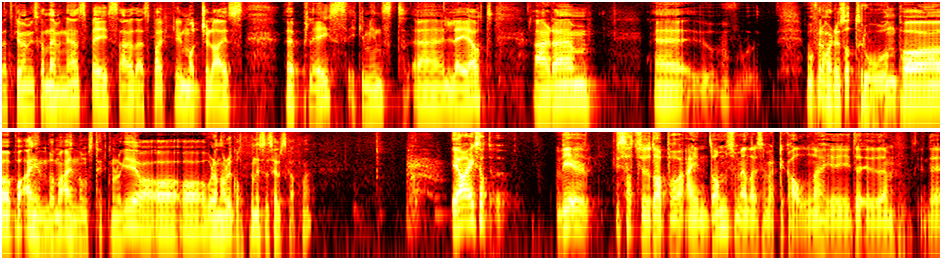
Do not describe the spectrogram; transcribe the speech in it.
vet ikke hvem vi skal nevne. Space er jo der, Sparkle, Modulize. Eh, place, ikke minst. Eh, layout. Er det eh, Hvorfor har dere så troen på, på eiendom og eiendomsteknologi, og, og, og, og, hvordan har det gått med disse selskapene? Ja, ikke sant. Vi, vi satser jo da på eiendom som en av disse vertikalene i, det, i, det, i, det,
